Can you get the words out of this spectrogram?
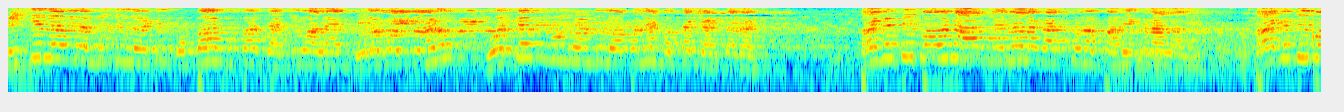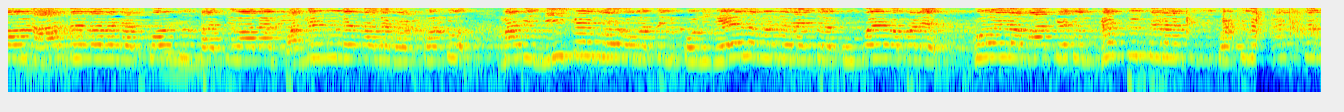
మిషన్ల మీద మిషన్లు పెట్టి గుబ్బా గుబ్బా సచివాలయం కూడగొడుతున్నాడు వచ్చే జూన్ రెండు లోపలనే మొత్తం కడతాడని. ప్రగతి భవన్ ఆరు నెలలు కట్టుకున్న పది ఎకరాలని ప్రగతి భవన్ ఆరు నెలలు కట్టుకోవచ్చు సచివాలయం పన్నెండు నెలలు కట్టుకోవచ్చు. మరి నీకేం రోగం వచ్చింది? కొన్ని వేల మంది రైతులకు ఉపయోగపడే కోయిల మార్కెట్ కట్టించడానికి నీకు వచ్చిన కష్టం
